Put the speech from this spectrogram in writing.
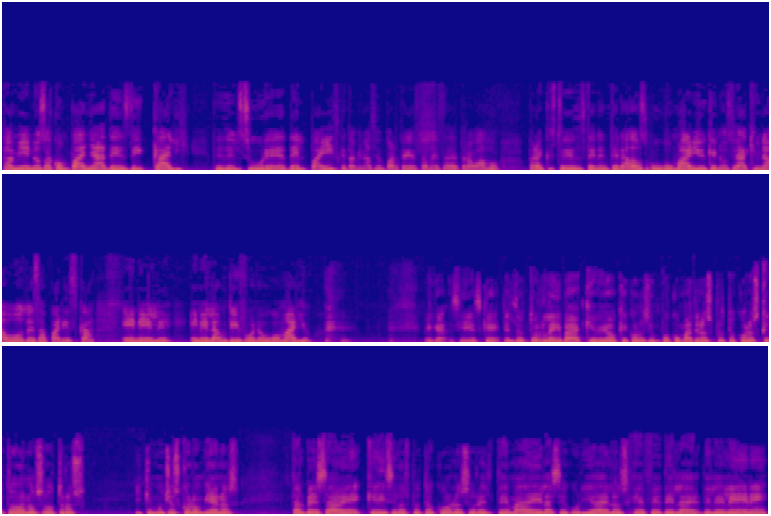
También nos acompaña desde Cali, desde el sur eh, del país, que también hacen parte de esta mesa de trabajo, para que ustedes estén enterados, Hugo Mario, y que no sea que una voz les aparezca en el, en el audífono, Hugo Mario. Oiga, sí, es que el doctor Leiva, que veo que conoce un poco más de los protocolos que todos nosotros y que muchos colombianos, tal vez sabe qué dicen los protocolos sobre el tema de la seguridad de los jefes de la- del ELN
